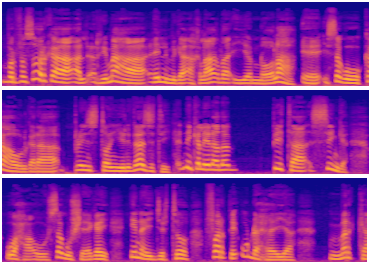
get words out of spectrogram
Brofesorka arrimaha cilmiga akhlaaqda iyo noolaha ee isagu ka howlgaraa princeton university ninka la yidhahdo peter singa waxa uu isagu sheegay inay jirto farqi u dhexeeya marka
